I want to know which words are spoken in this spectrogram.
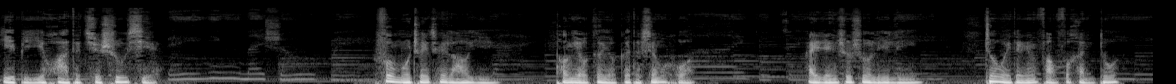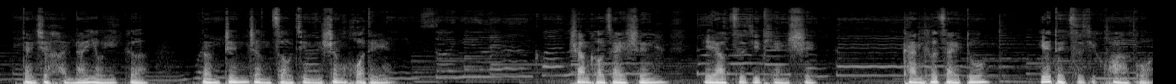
一笔一画的去书写。父母垂垂老矣，朋友各有各的生活，爱人疏疏离离，周围的人仿佛很多，但却很难有一个能真正走进你生活的人。伤口再深，也要自己舔舐；坎坷再多，也得自己跨过。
